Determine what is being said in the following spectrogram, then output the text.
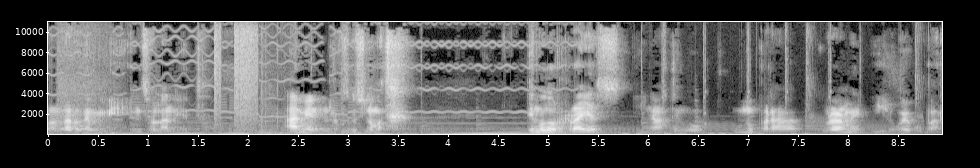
andar de menso, la neta. Ah, bien, el refresco sí lo mata. Tengo dos rayas y nada más tengo uno para curarme y lo voy a ocupar.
